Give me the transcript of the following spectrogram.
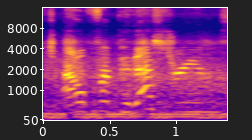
watch out for pedestrians.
